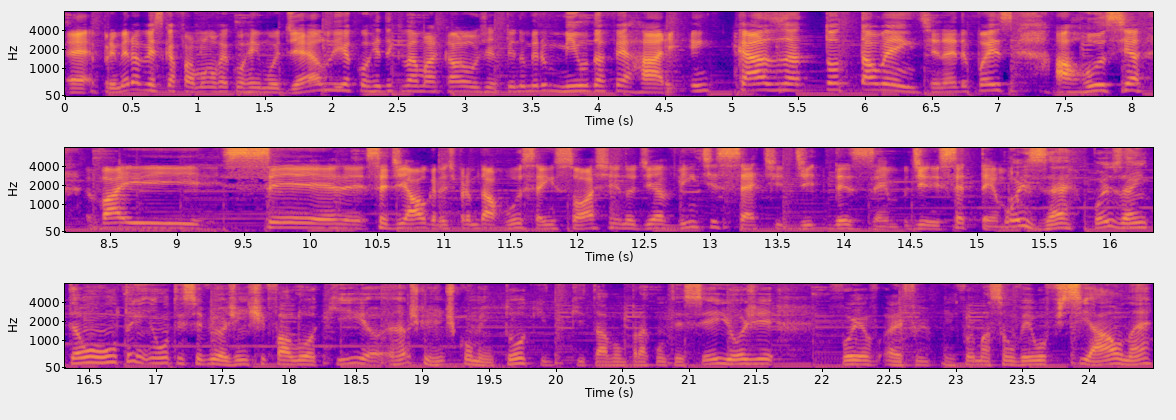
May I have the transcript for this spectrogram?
É, primeira vez que a Fórmula 1 vai correr em Mugello e a corrida que vai marcar o GP número 1000 da Ferrari. Em casa totalmente, né? Depois a Rússia vai ser, sediar o Grande Prêmio da Rússia em Sochi no dia 27 de dezembro, de setembro. Pois é, pois é. Então ontem, ontem você viu, a gente falou aqui, acho que a gente comentou que estavam para acontecer e hoje foi a, a informação veio oficial, né?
